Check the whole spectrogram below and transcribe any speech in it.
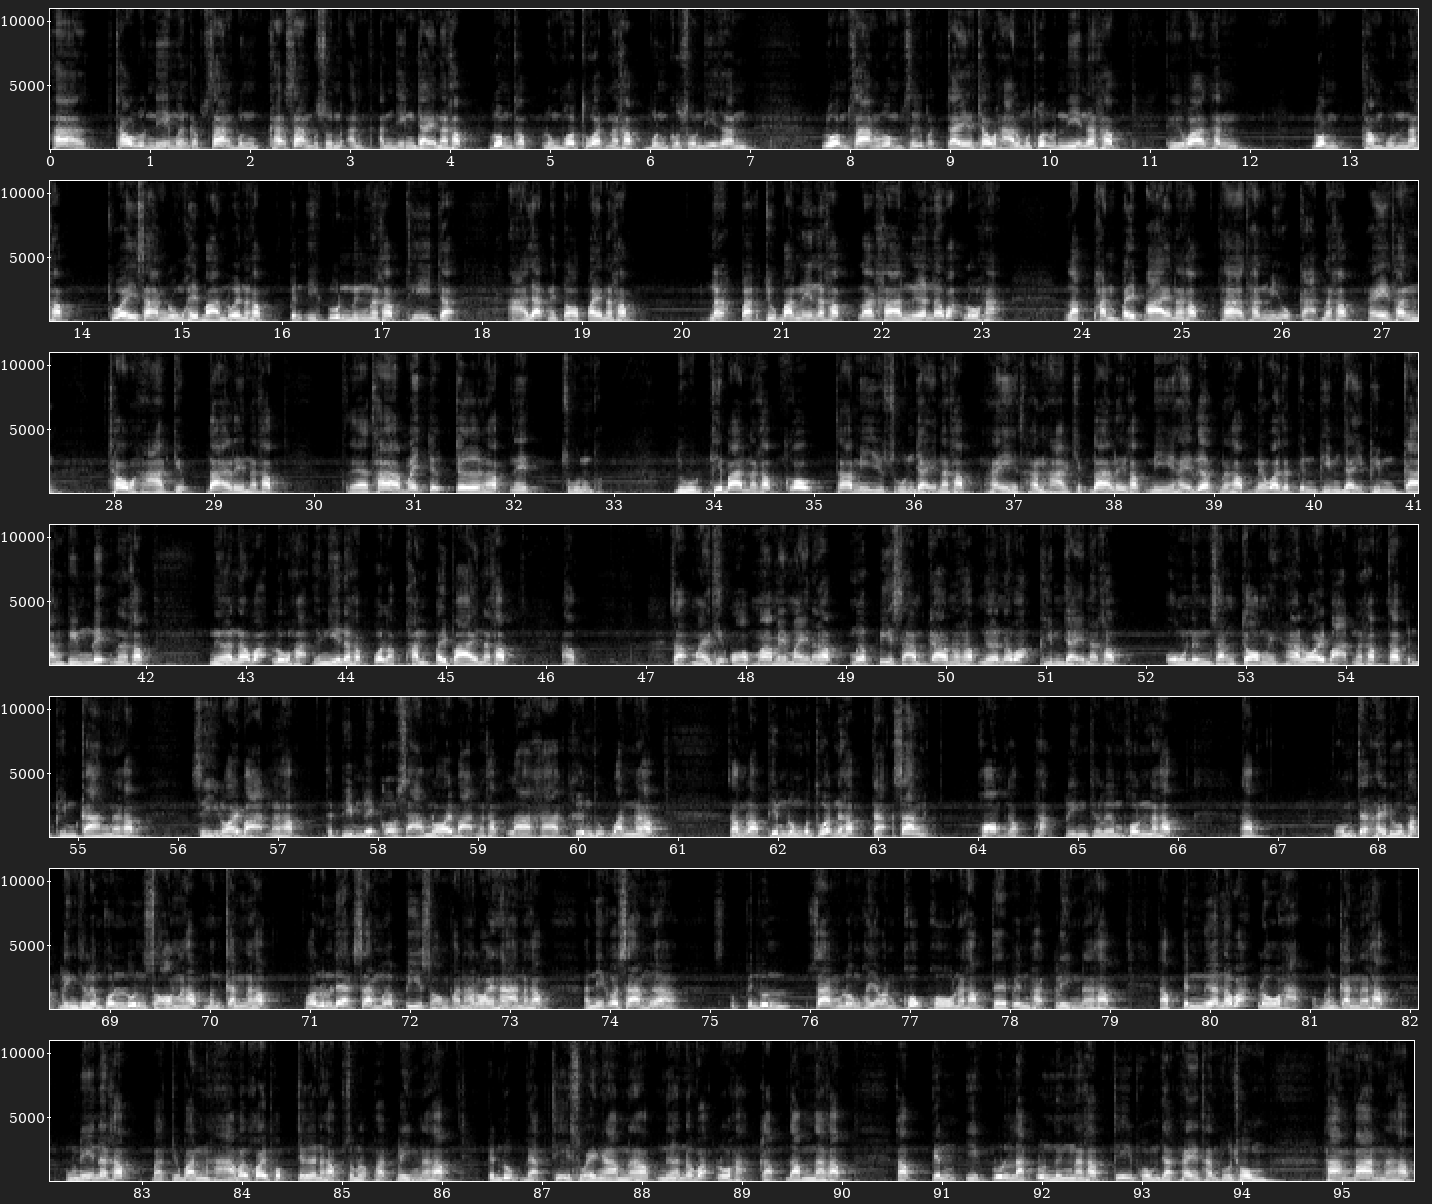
ถ้าเท่ารุ่นนี้เหมือนกับสร้างบุญสร้างกุศลอันอันยิ่งใหญ่นะครับ ร่วมกับหลวงพ่อทวดนะครับ บุญกุศลที่ท่านร่วมสร้างร่วมซื้อปัจจัยเช่าหาหลวงพ่อทวดรุ่นนี้นะครับ ถือว่าท่านร่วมทำบุญนะครับ ช่วยสร้างโรงพยาบาลด้วยนะครับ เป็นอีกรุ่นหนึ่งนะครับที่จะหายากในต่อไปนะครับณปัจจุบันนี้นะครับ ราคาเนื้อนวะโลหะ หลักพันไปปลายนะครับ ถ้าท่านมีโอกาสนะครับ ให้ท่านเช่าหาเก็บได้เลยนะครับ แต่ถ้าไม่เจอเจอนะครับในศูนย์อยู่ที่บ้านนะครับ ก็ถ้ามีอยู่ศูนย์ใหญ่นะครับ ให้ท่านหาเก็บได้เลยครับ มีให้เลือกนะครับ ไม่ว่าจะเป็นพิมพ์ใหญ่พิมพ์กลางพิมพ์เล็กนะครับ เนื้อนวะโลหะอย่างนี้นะครับ ก็หลักพันไปปลายนะครับครับสมัยที่ออกมาใหม่ ๆนะครับ เมื่อปี 39 นะครับ เนื้อนวะพิมพ์ใหญ่นะครับ องค์หนึ่งสั่งจองนี่500บาทนะครับ ถ้าเป็นพิมพ์กลางนะครับ400บาทนะครับถ้าพิมพ์เล็กก็300บาทนะครับ ราคาขึ้นทุกวันนะครับสำหรับพิมพ์หลวงปู่ทวดนะครับ จะสร้างพร้อมกับพระกริ่งเฉลิมพลนะครับครับ ผมจะให้ดูพระกริ่งเฉลิมพลรุ่น2นะครับ เหมือนกันนะครับเพราะรุ่นแรกสร้างเมื่อปี2505นะครับ อันนี้ก็สร้างเมื่อเป็นรุ่นสร้างโรงพยาบาลโคกโพนะครับ แต่เป็นพระกริ่งนะครับครับเป็นเนื้อนวะโลหะเหมือนกันนะครับ รงนี้นะครับ ปัจจุบันหาไม่ค่อยพบเจอนะครับสำหรับพระกริ่งนะครับ เป็นรูปแบบที่สวยงามนะครับ เนื้อนวะโลหะกับดำนะครับครับเป็นอีกรุ่นหลักรุ่นหนึ่งนะครับ ที่ผมอยากให้ท่านผู้ชมทางบ้านนะครับ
